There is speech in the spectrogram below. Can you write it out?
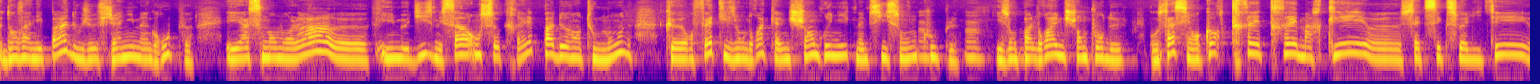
dans un EHPAD où j'anime un groupe. Et à ce moment-là, euh, ils me disent, mais ça en secret, pas devant tout le monde, qu'en fait, ils ont droit qu'à une chambre unique, même s'ils sont en mmh. couple. Mmh. Ils n'ont pas le droit à une chambre pour deux. Bon, ça, c'est encore très, très marqué, cette sexualité.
